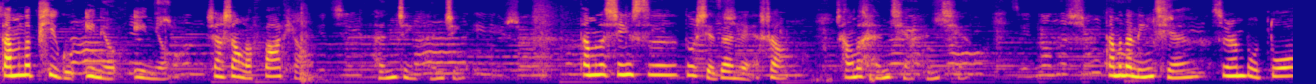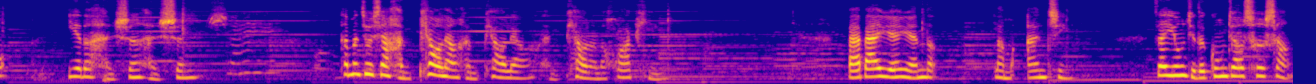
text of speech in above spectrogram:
她们的屁股一扭一扭，像上了发条，很紧很紧。他们的心思都写在脸上，藏得很浅很浅。他们的零钱虽然不多，掖得很深很深。他们就像很漂亮很漂亮很漂亮的花瓶，白白圆圆的，那么安静，在拥挤的公交车上，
